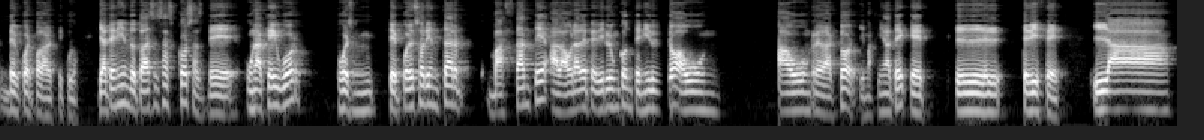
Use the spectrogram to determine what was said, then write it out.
del cuerpo del artículo. Ya teniendo todas esas cosas de una keyword, pues mm, te puedes orientar bastante a la hora de pedirle un contenido a un, a un redactor. Imagínate que te dice la,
